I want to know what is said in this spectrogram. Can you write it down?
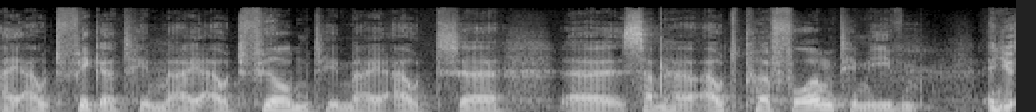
I outfigured him, I outfilmed him, I out uh, uh, somehow outperformed him even. And, You-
